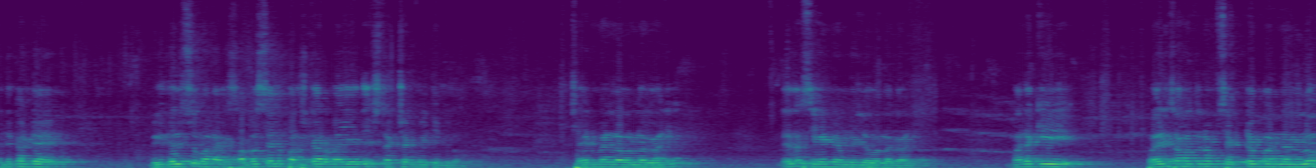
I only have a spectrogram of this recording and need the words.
ఎందుకంటే మీకు తెలుసు మన సమస్యలు పరిష్కారం అయ్యేది స్ట్రక్చర్ మీటింగ్లో చైర్మన్ లెవెల్లో కానీ లేదా సిఎంఎండి లెవెల్లో కానీ. మనకి పోయిన సంవత్సరం సెప్టెంబర్ నెలలో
